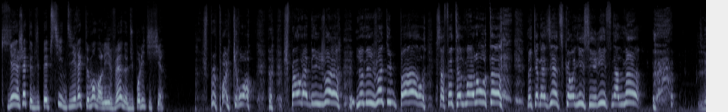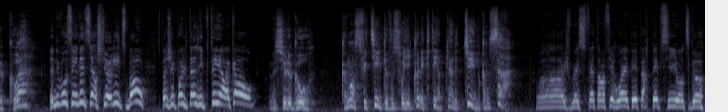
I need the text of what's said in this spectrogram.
qui injecte du Pepsi directement dans les veines du politicien. Je peux pas le croire! Je parle à des gens! Il y a des gens qui me parlent! Ça fait tellement longtemps! Le Canadien a-tu gagné les séries finalement? Le quoi? Le nouveau CD de Serge Fiori, tu bon? C'est parce que j'ai pas eu le temps de l'écouter encore! Monsieur Legault, comment se fait-il que vous soyez connecté à plein de tubes comme ça? Ah, je me suis fait enfirouimper par Pepsi, mon petit gars.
